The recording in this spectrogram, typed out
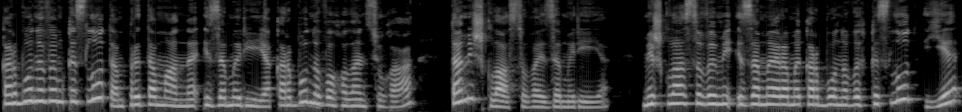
Карбоновим кислотам притаманна ізомерія карбонового ланцюга та міжкласова ізомерія. Між класовими ізомерами карбонових кислот є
